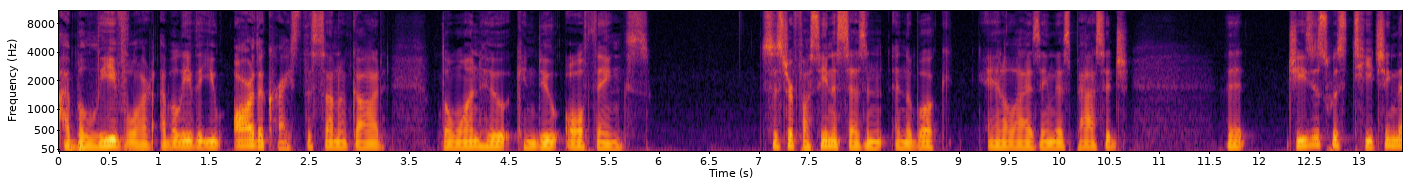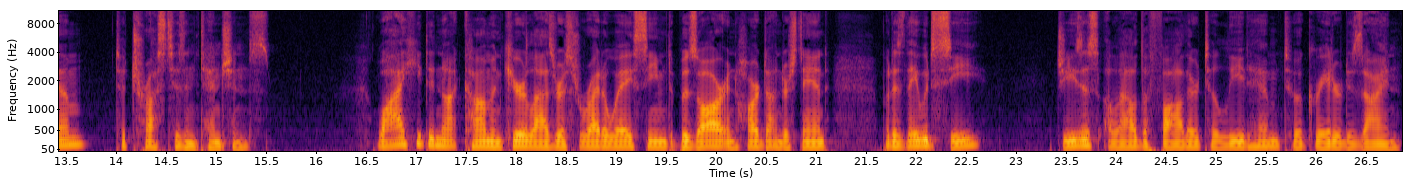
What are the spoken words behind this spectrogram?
I believe, Lord, I believe that you are the Christ, the Son of God, the one who can do all things. Sister Faustina says in, in the book, analyzing this passage, that Jesus was teaching them to trust his intentions. Why he did not come and cure Lazarus right away seemed bizarre and hard to understand, but as they would see, Jesus allowed the Father to lead him to a greater design.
